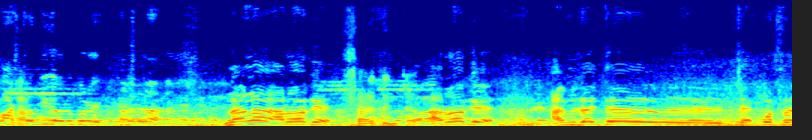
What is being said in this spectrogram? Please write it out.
পাঁচটার দিকে করে না না আরও আগে। সাড়ে তিনটা। আরও আগে। আমি যাইতে চেক করছে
